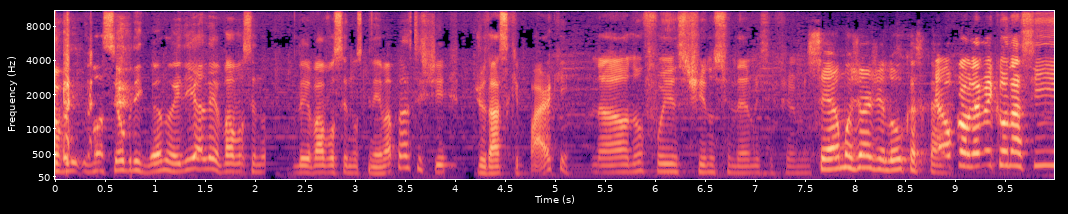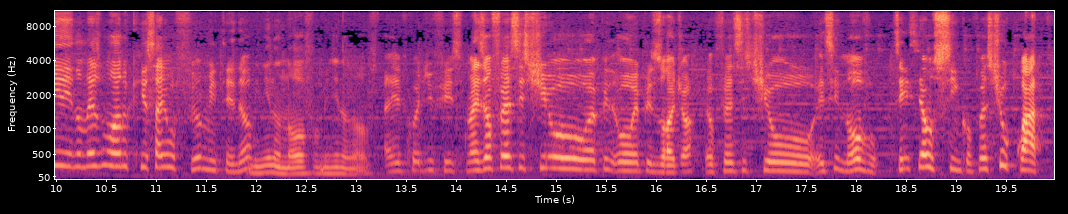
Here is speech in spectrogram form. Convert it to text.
obri- você obrigando ele a levar você no, levar você no cinema pra assistir Jurassic Park? Não, não fui assistir no cinema esse filme. Você ama o Jorge Lucas, É, cara. o problema é que eu nasci no mesmo ano que saiu o filme, entendeu? Menino novo, menino novo. Aí ficou difícil. Mas eu fui assistir o, o episódio, ó. Eu fui assistir o esse novo, sem ser o 5, eu fui assistir o 4.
